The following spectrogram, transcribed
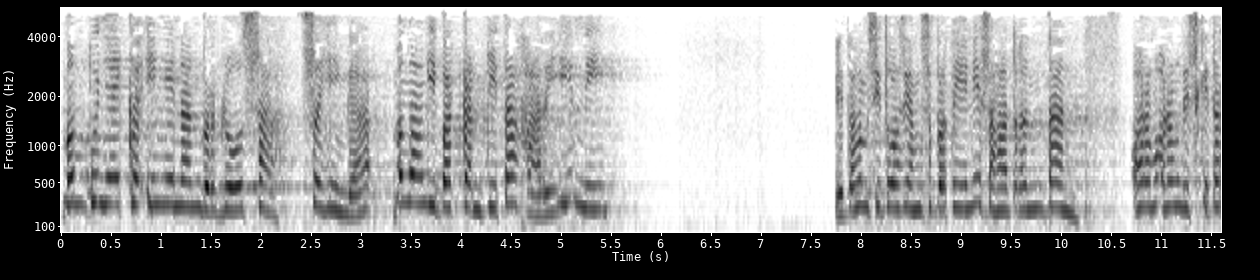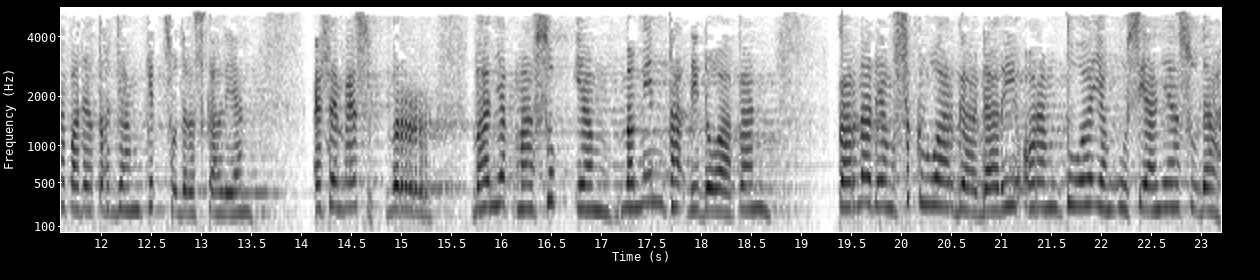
mempunyai keinginan berdosa sehingga mengakibatkan kita hari ini? Di dalam situasi yang seperti ini sangat rentan. Orang-orang di sekitar pada terjangkit saudara sekalian. SMS berbanyak masuk yang meminta didoakan. Karena ada yang sekeluarga dari orang tua yang usianya sudah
